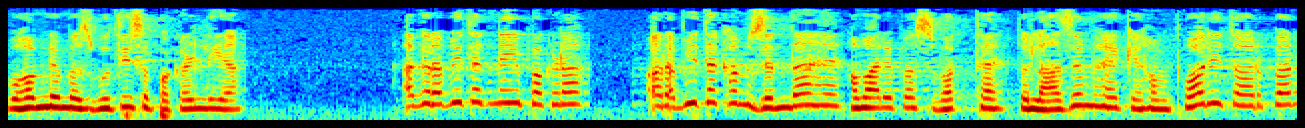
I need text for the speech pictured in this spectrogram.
وہ ہم نے مضبوطی سے پکڑ لیا۔ اگر ابھی تک نہیں پکڑا اور ابھی تک ہم زندہ ہیں، ہمارے پاس وقت ہے تو لازم ہے کہ ہم فوری طور پر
